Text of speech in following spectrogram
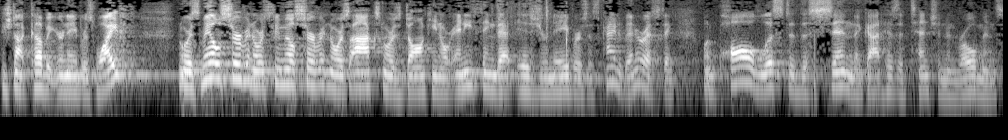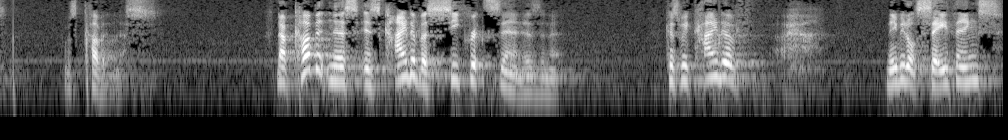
You should not covet your neighbor's wife, nor his male servant, nor his female servant, nor his ox, nor his donkey, nor anything that is your neighbor's. It's kind of interesting. When Paul listed the sin that got his attention in Romans, it was covetousness. Now, covetousness is kind of a secret sin, isn't it? Because we kind of maybe don't say things.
